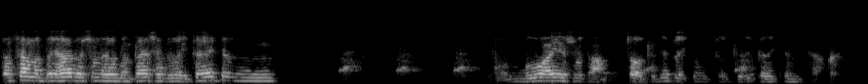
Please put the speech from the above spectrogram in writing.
Та сама бригада, що ми робимо перша, друга і третя, ну, буває, що там, то туди перекинуть, то туди перекинуть так.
